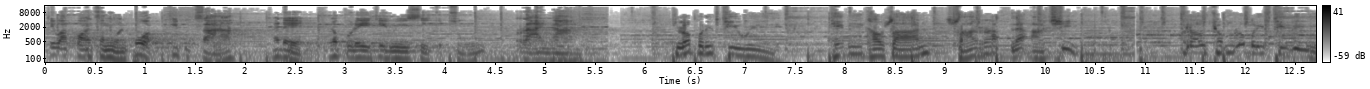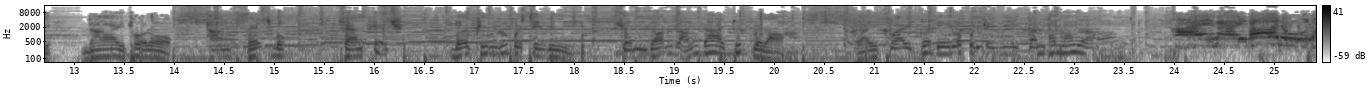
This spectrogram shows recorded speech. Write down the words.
ที่วากรสงวนพวกที่ปรึกษา ณเดชน์ลบบุรีทีวี 4.0 รายงานลบบุรีทีวี ทีวีข่าวสาร สาระและอาชีพ เราชมลบบุรีทีวี ได้ทั่วโลกทาง Facebook Fanpage โดยพิมพ์ลบบุรีทีวี ชมย้อนหลังได้ทุกเวลา ใครๆก็ดูลบบุรีทีวีกันทั้งนั้นละใครใครก็ดูล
